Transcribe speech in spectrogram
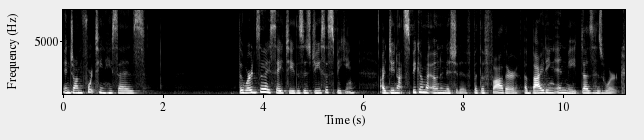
In John 14, he says, The words that I say to you, this is Jesus speaking, I do not speak on my own initiative, but the Father, abiding in me, does his work.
